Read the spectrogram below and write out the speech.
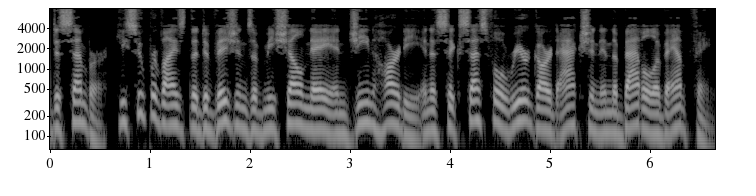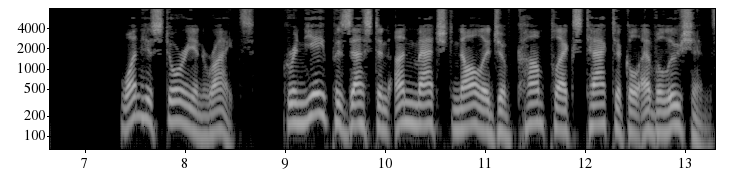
December, he supervised the divisions of Michel Ney and Jean Hardy in a successful rearguard action in the Battle of Ampfing. One historian writes, Grenier possessed an unmatched knowledge of complex tactical evolutions.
